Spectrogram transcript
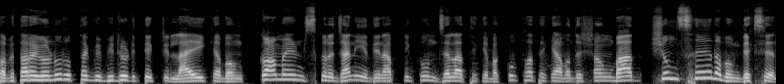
তবে তার আগে অনুরোধ থাকবে ভিডিওটিতে একটি লাইক এবং কমেন্টস করে জানিয়ে দিন আপনি কোন জেলা থেকে বা কোথা থেকে আমাদের সংবাদ শুনছেন এবং দেখছেন।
